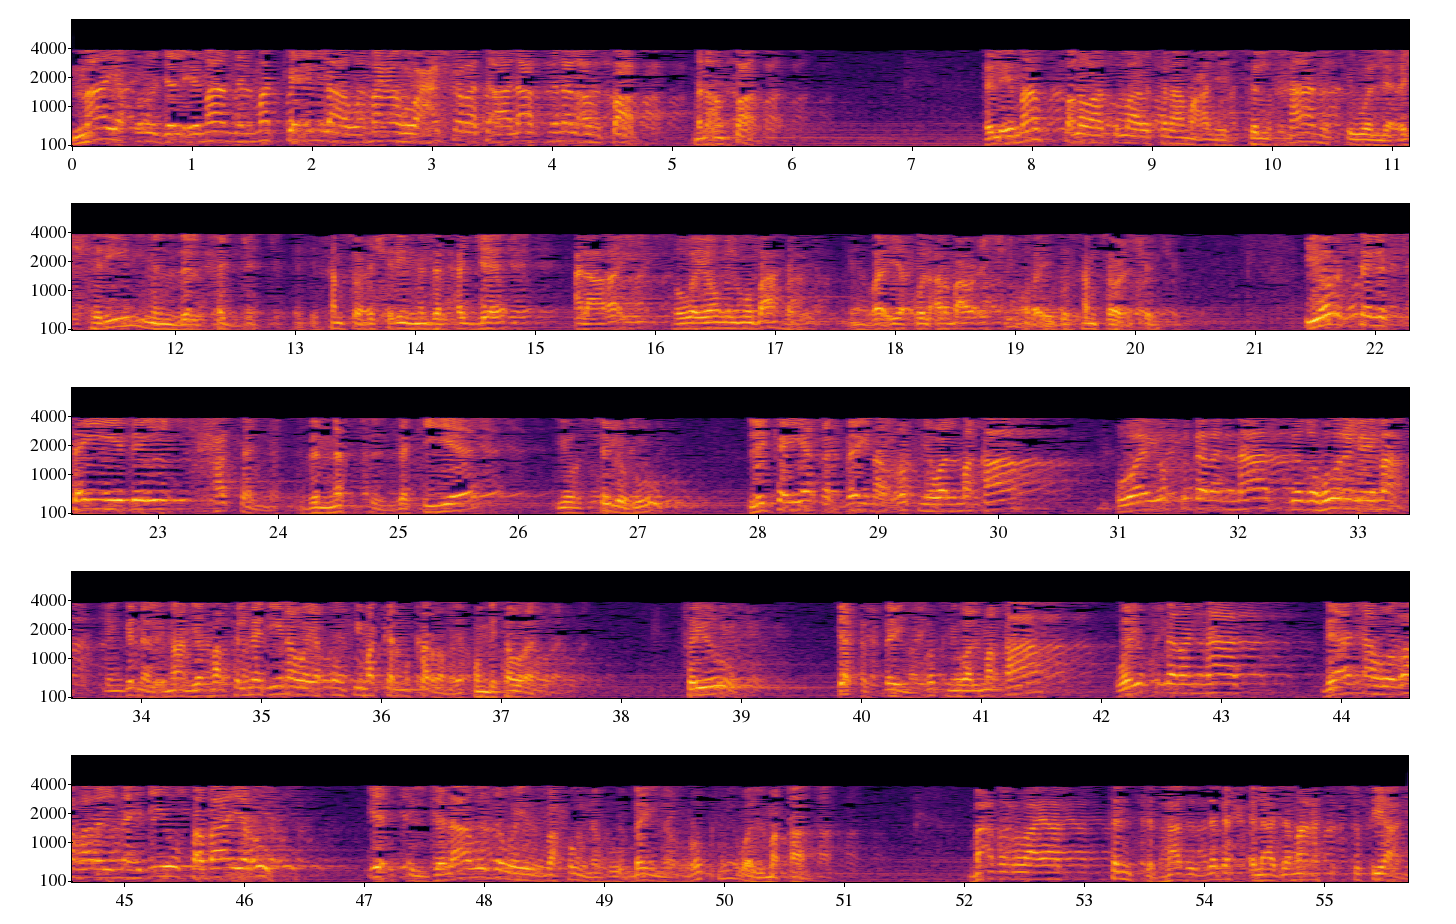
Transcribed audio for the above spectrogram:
ما يخرج الإمام من مكة إلا ومعه عشرة آلاف من الأنصار. من أنصار الإمام صلوات الله وسلامه عليه في الخامس والعشرين من ذي الحجة. خمسة وعشرين من ذي الحجة. على رأي هو يوم المباهرة. يعني رأي يقول أربعة وعشرين ورأي يقول خمسة وعشرين. يرسل السيد الحسن ذي النفس الزكية يرسله لكي يقف بين الركن والمقام ويخبر الناس بظهور الإمام. لأن قلنا الإمام يظهر في المدينة ويقوم في مكة المكرمة يقوم بثورته فيروح يقف بين الركن والمقام ويخبر الناس بأنه ظهر المهدي فبايعوه. يأتي الجلاوزة ويذبحونه بين الركن والمقام. بعض الروايات تنسب هذا الذبح إلى جماعة السفيان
